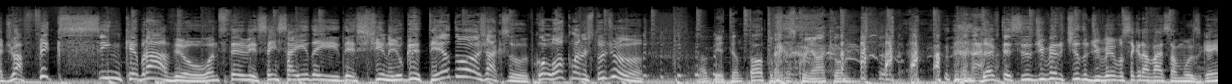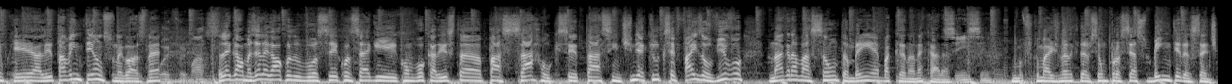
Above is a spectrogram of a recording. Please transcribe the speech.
Rádio, a Fix Inquebrável. Antes teve Sem Saída e Destino. E o gritedo, Jackson, ficou louco lá no estúdio? A B tentar, tomando uns conhaque lá. Deve ter sido divertido de ver você gravar essa música, hein? Porque ali tava intenso o negócio, né? Foi, foi massa. É legal, mas é legal quando você consegue, como vocalista, passar o que você tá sentindo e aquilo que você faz ao vivo na gravação também é bacana, né, cara? Sim, sim. Eu fico imaginando que deve ser um processo bem interessante.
